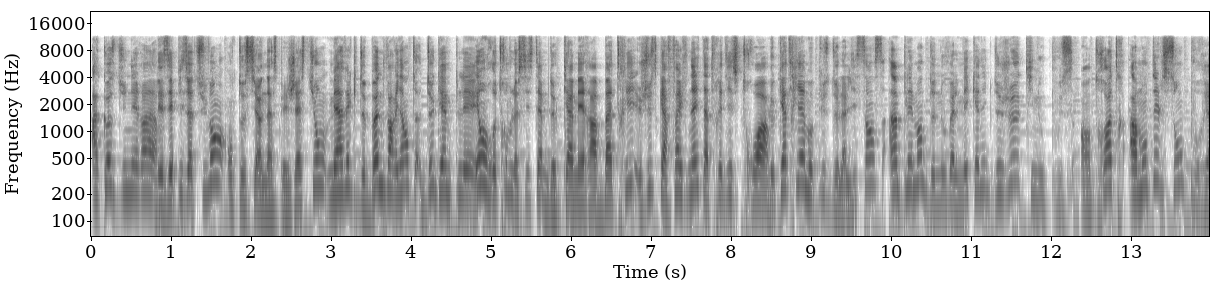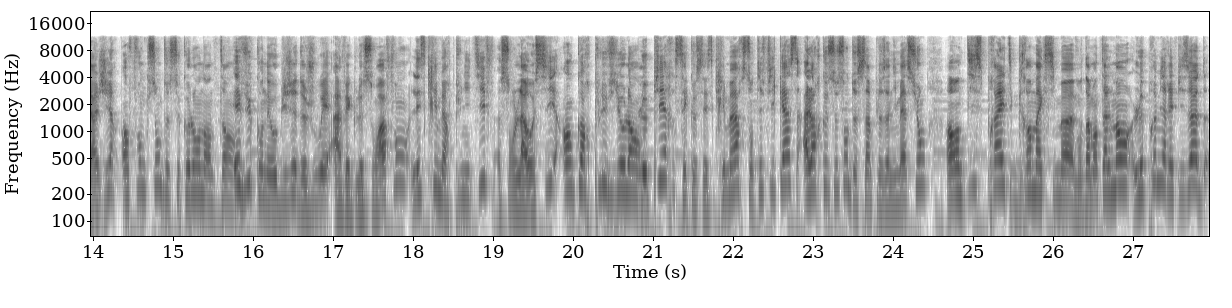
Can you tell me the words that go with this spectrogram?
à cause d'une erreur. Les épisodes suivants ont aussi un aspect gestion, mais avec de bonnes variantes de gameplay. Et on retrouve le système de caméra batterie jusqu'à Five Nights at Freddy's 3. Le quatrième opus de la licence implémente de nouvelles mécaniques de jeu qui nous poussent, entre autres, à monter le son pour réagir en fonction de ce que l'on entend. Et vu qu'on est obligé de jouer avec le son à fond, les screamers punitifs sont là aussi encore plus violents. Le pire, c'est que ces screamers sont efficaces alors que ce sont de simples animations en 10 grand maximum. Fondamentalement, le premier épisode,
